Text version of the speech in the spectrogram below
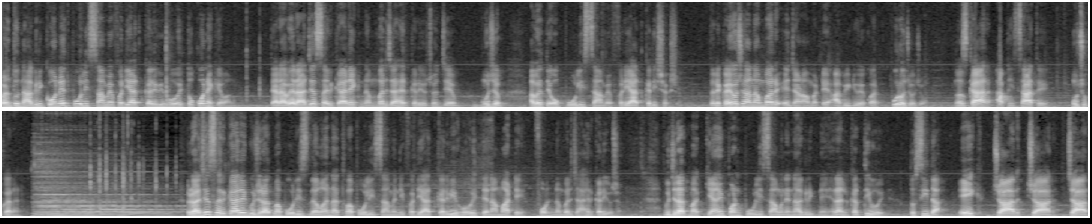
પરંતુ નાગરિકોને જ પોલીસ સામે ફરિયાદ કરવી હોય તો કોને કહેવાનું? ત્યારે હવે રાજ્ય સરકારે એક નંબર જાહેર કર્યો છે જે મુજબ હવે તેઓ પોલીસ સામે ફરિયાદ કરી શકશે. ત્યારે કયો છે આ નંબર એ જાણવા માટે આ વીડિયો એકવાર પૂરો જોજો. નમસ્કાર, આપની સાથે હું છું કરણ. રાજ્ય સરકારે ગુજરાતમાં પોલીસ દમન અથવા પોલીસ સામેની ફરિયાદ કરવી હોય તેના માટે ફોન નંબર જાહેર કર્યો છે. ગુજરાતમાં ક્યાંય પણ પોલીસ સામાન્ય નાગરિકને હેરાન કરતી હોય તો સીધા એક ચાર ચાર ચાર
